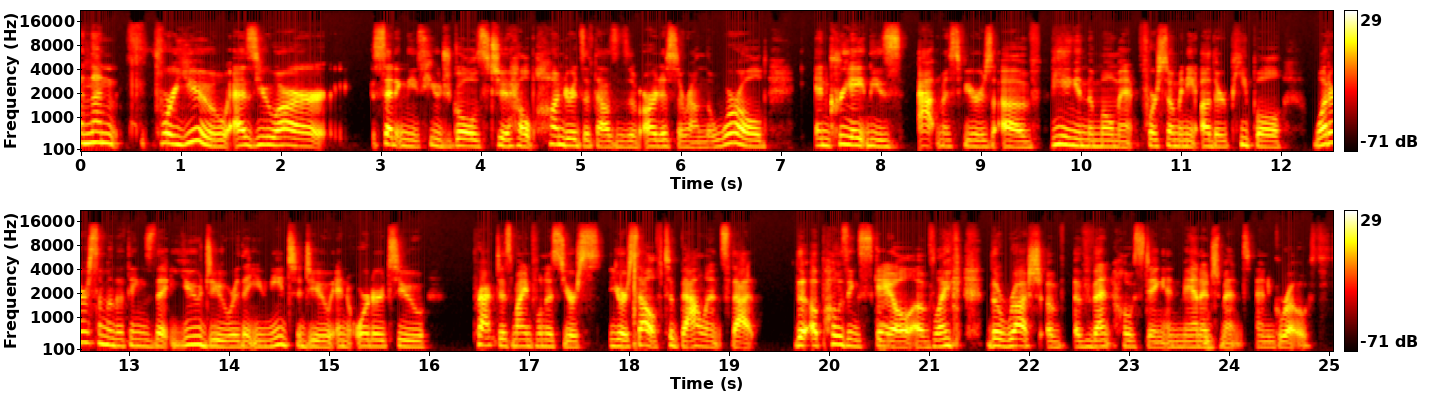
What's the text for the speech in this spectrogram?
And then for you, as you are setting these huge goals to help hundreds of thousands of artists around the world and create these atmospheres of being in the moment for so many other people, what are some of the things that you do or that you need to do in order to practice mindfulness your, yourself to balance that the opposing scale of like the rush of event hosting and management and growth?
